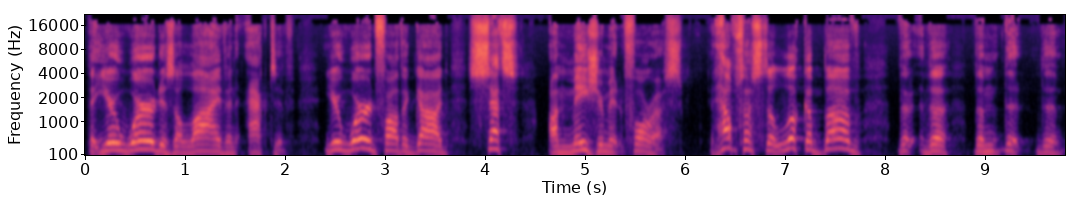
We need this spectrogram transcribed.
that your word is alive and active. Your word, Father God, sets a measurement for us. It helps us to look above the, the, the, the, the,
